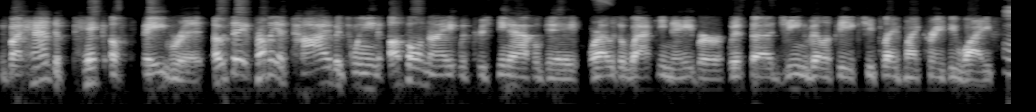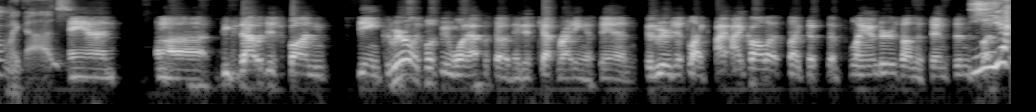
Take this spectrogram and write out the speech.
if I had to pick a favorite, I would say probably a tie between Up All Night with Christina Applegate, where I was a wacky neighbor with uh, Jean Villepique. She played my crazy wife. Oh my gosh. And uh, because that was just fun seeing, because we were only supposed to be one episode. They just kept writing us in because we were just like, I, I call it like the, the Flanders on The Simpsons, but Yes.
